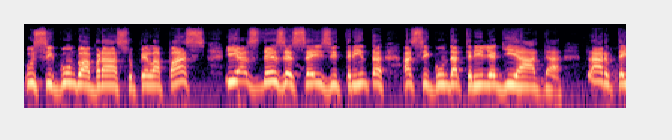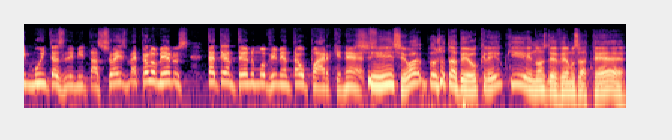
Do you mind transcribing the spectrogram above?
o segundo abraço pela paz, e às 16h30, a segunda trilha guiada. Claro que tem muitas limitações, mas pelo menos está tentando movimentar o parque, né? Sim. Eu, JB, eu creio que nós devemos até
